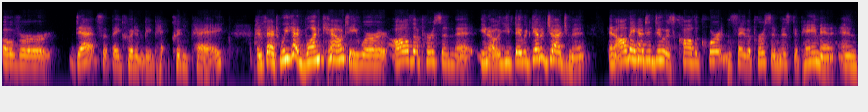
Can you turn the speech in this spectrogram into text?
over debts that they couldn't be couldn't pay. In fact, we had one county where all the person that you know you, they would get a judgment, and all they had to do is call the court and say the person missed a payment, and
